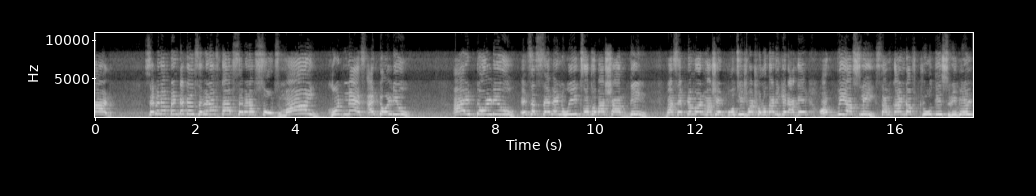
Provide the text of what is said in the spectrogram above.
card. Seven of Pentacles, Seven of Cups, Seven of Swords. My goodness, I told you. I told you. It's a seven weeks অথবা সাত দিন বা সেপ্টেম্বর মাসের পঁচিশ বা ষোলো তারিখের আগে obviously some kind of truth is revealed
